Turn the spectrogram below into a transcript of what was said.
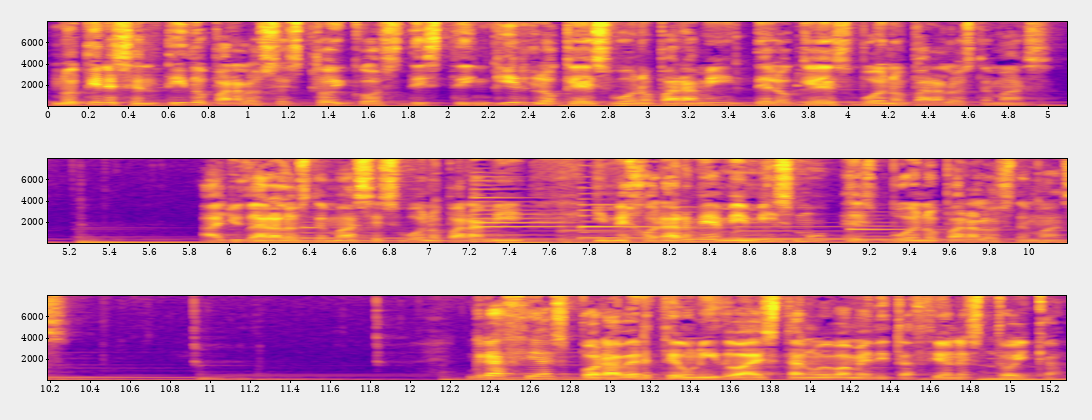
no tiene sentido para los estoicos distinguir lo que es bueno para mí de lo que es bueno para los demás. Ayudar a los demás es bueno para mí y mejorarme a mí mismo es bueno para los demás. Gracias por haberte unido a esta nueva meditación estoica.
